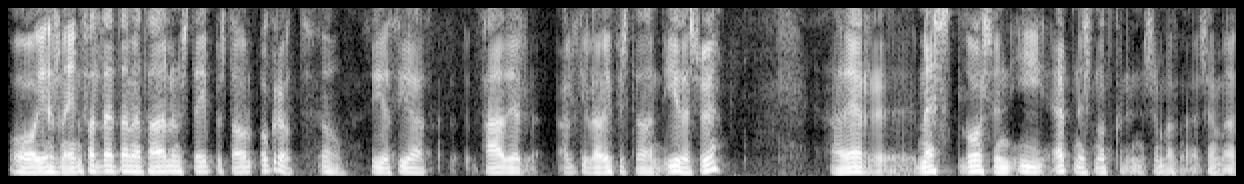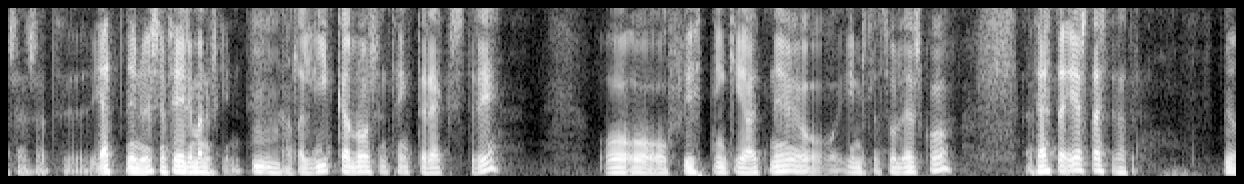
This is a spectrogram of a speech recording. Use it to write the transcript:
og ég hef svona einfallega þetta með að tala um steipu, stál og grjót. Já, því að, því að það er algjörlega uppistæðan í þessu. Það er uh, mest losun í efnisnotkunin sem að, sem að sem sagt, uh, í efninu sem fer í mannverkin mm. er líka losun tengt rekstri og, og, og flytningi í efni og ímislegt svo leið sko. En þetta er stærsti þáttur já,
